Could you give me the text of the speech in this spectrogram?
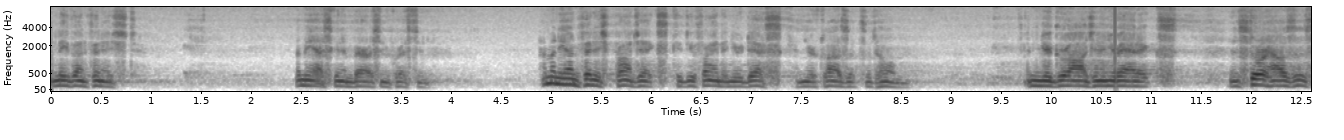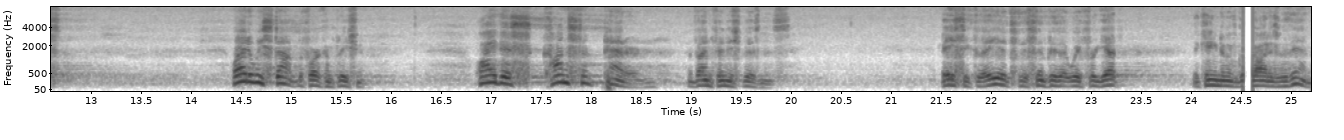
and leave unfinished. Let me ask an embarrassing question. How many unfinished projects could you find in your desk, in your closets at home, in your garage and in your attics, in storehouses? Why do we stop before completion? Why this constant pattern of unfinished business? Basically, it's simply that we forget the kingdom of God is within.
